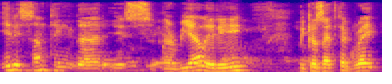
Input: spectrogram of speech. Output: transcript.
it is something that is a reality because after great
